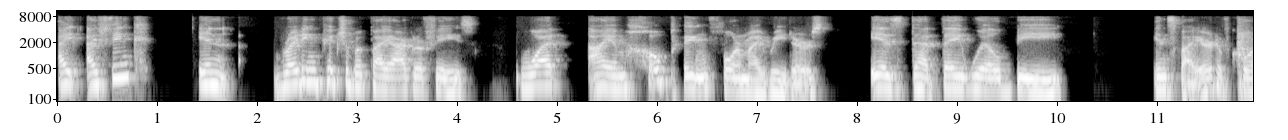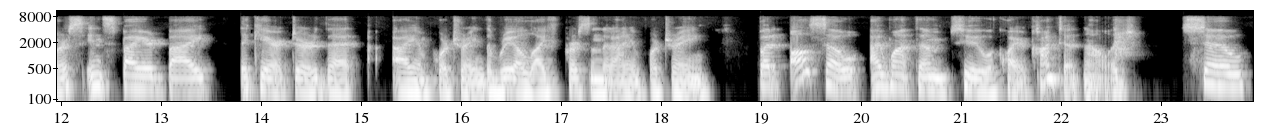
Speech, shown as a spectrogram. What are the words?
I I think in writing picture book biographies, what I am hoping for my readers is that they will be inspired, of course, inspired by the character that I am portraying, the real life person that I am portraying, but also I want them to acquire content knowledge. So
